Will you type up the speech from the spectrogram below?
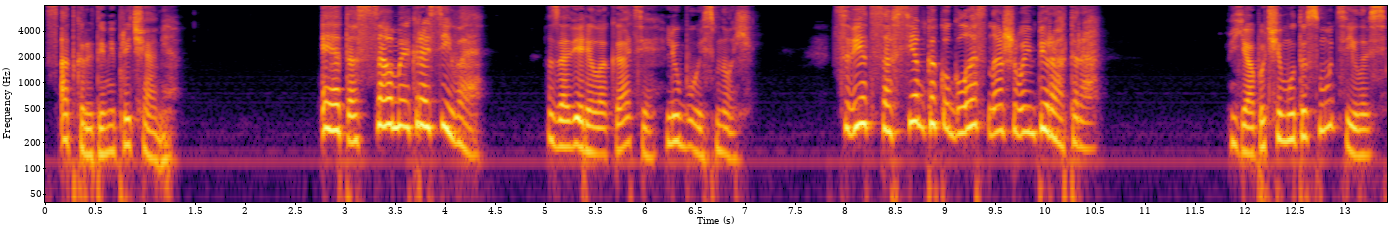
с открытыми плечами. «Это самое красивое!» Заверила Катя, любуясь мной. «Цвет совсем как у глаз нашего императора». Я почему-то смутилась,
